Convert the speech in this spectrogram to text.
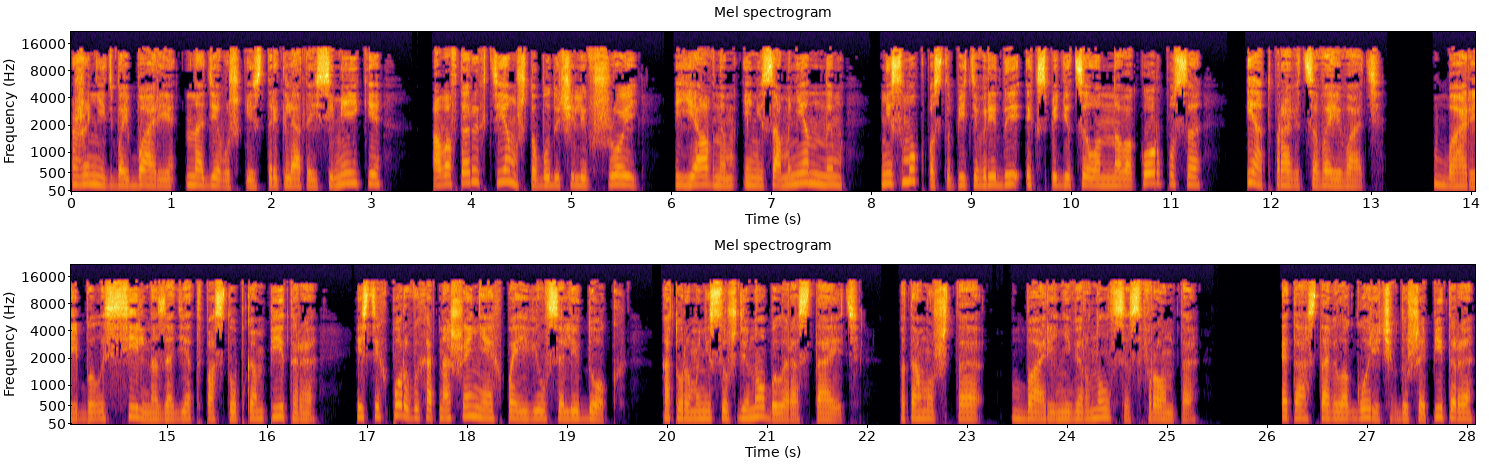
женитьбой Барри на девушке из треклятой семейки, а во-вторых, тем, что, будучи левшой, явным и несомненным, не смог поступить в ряды экспедиционного корпуса и отправиться воевать. Барри был сильно задет поступком Питера, и с тех пор в их отношениях появился ледок, которому не суждено было растаять потому что Барри не вернулся с фронта. Это оставило горечь в душе Питера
